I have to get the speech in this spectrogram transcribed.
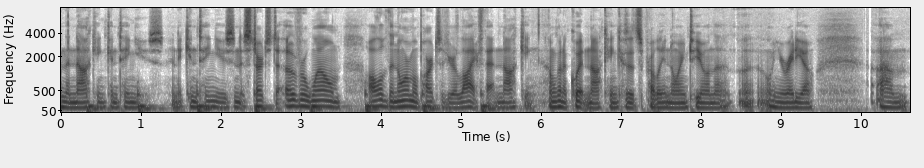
And the knocking continues and it continues and it starts to overwhelm all of the normal parts of your life. That knocking. I'm going to quit knocking because it's probably annoying to you on the uh, on your radio. Um,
